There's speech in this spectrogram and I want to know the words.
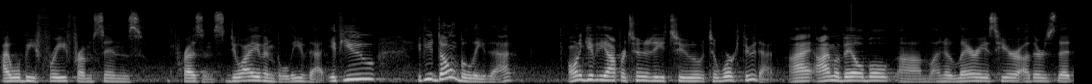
I will be free from sin's presence. Do I even believe that? If you, if you don't believe that, I want to give you the opportunity to, to work through that. I, I'm available. Um, I know Larry is here, others that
